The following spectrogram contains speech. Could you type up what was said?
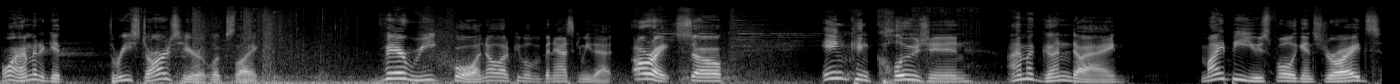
Boy, I'm going to get three stars here, it looks like. Very cool. I know a lot of people have been asking me that. All right, so in conclusion, Ima Gun Di might be useful against droids.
